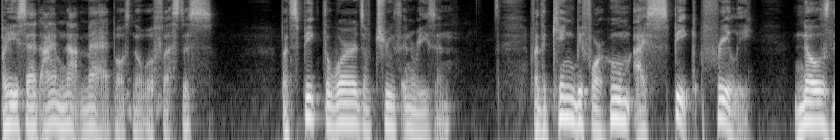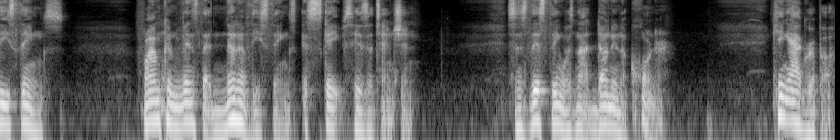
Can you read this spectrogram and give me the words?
But he said, I am not mad, most noble Festus, but speak the words of truth and reason. For the king before whom I speak freely knows these things, for I'm convinced that none of these things escapes his attention, since this thing was not done in a corner. King Agrippa,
